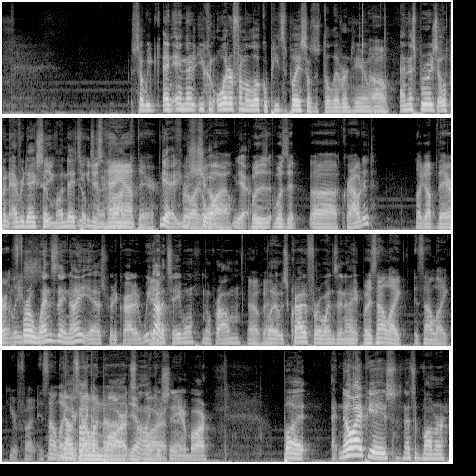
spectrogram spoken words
so we and and there, you can order from a local pizza place. They'll just deliver it to you. Oh. And this brewery's open every day except you- Monday till You can 10 just o'clock. hang out there Yeah, you for can like just a while. Yeah. Was it, was it uh, crowded? Like up there at least? For a Wednesday night, yeah, it was pretty crowded. We Yeah. got a table, no problem. Okay. But it was crowded for a Wednesday night. But it's not like it's not like you're fu- it's not like no, you're it's not going like a bar. Uh, it's yeah, not like bar, you're sitting okay. in a bar. But no IPAs. That's a bummer.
